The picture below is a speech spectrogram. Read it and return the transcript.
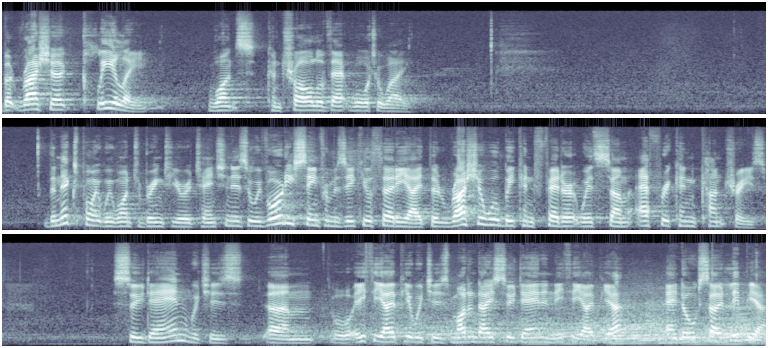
But Russia clearly wants control of that waterway. The next point we want to bring to your attention is that we've already seen from Ezekiel 38 that Russia will be confederate with some African countries. Sudan, which is, um, or Ethiopia, which is modern day Sudan and Ethiopia, and also Libya.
